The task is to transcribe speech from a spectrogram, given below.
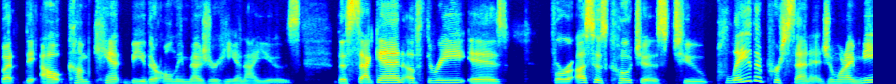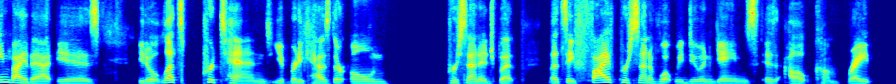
but the outcome can't be their only measure he and I use. The second of three is for us as coaches to play the percentage. And what I mean by that is, you know, let's pretend everybody has their own percentage, but let's say 5% of what we do in games is outcome, right?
